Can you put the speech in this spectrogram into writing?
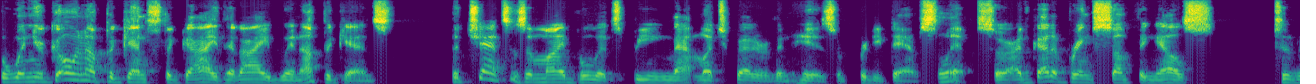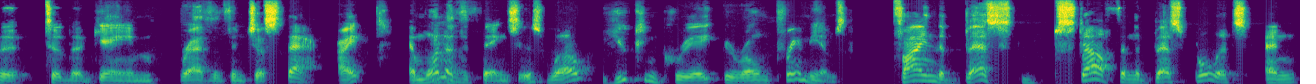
But when you're going up against the guy that I went up against, the chances of my bullets being that much better than his are pretty damn slim. So I've got to bring something else to the to the game rather than just that, right? And one mm-hmm. of the things is, well, you can create your own premiums. Find the best stuff and the best bullets and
